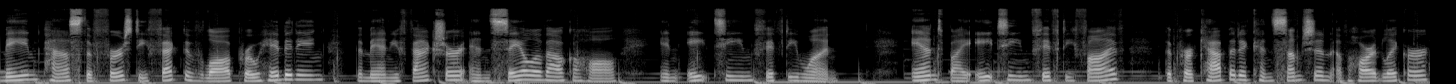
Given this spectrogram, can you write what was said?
Maine passed the first effective law prohibiting the manufacture and sale of alcohol in 1851, and by 1855, the per capita consumption of hard liquor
